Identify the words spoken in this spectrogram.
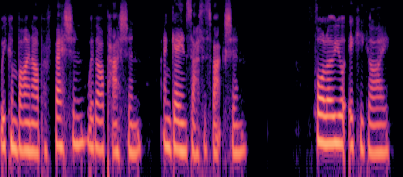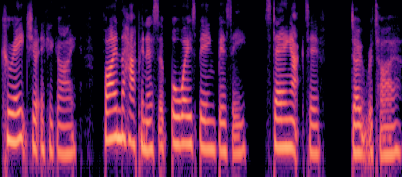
we combine our profession with our passion and gain satisfaction. Follow your ikigai, create your ikigai, find the happiness of always being busy, staying active, don't retire.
